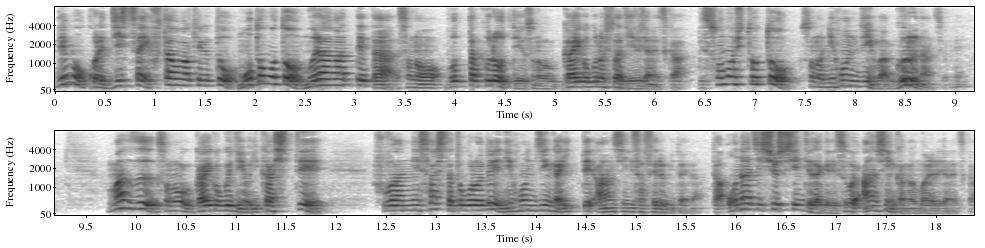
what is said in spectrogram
でもこれ実際蓋を開けるともともと群がってたそのぼったくろうっていうその外国の人たちいるじゃないですか。でその人とその日本人はグルなんですよね。まずその外国人を生かして不安にさしたところで日本人が行って安心させるみたいな。だ同じ出身ってだけですごい安心感が生まれるじゃないですか。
